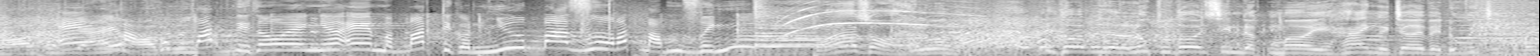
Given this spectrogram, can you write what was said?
Ngon con gái Em họ mà không nó bắt thì thôi anh nhá, em mà bắt thì còn như ba dưa bắt bóng dính. Quá giỏi luôn Thế thôi bây giờ là lúc chúng tôi xin được mời hai người chơi về đúng vị trí của mình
